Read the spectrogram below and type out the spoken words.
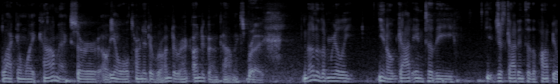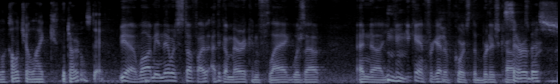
black and white comics or, uh, you know, alternative or under, underground comics, but Right. none of them really, you know, got into the, just got into the popular culture like the Turtles did. Yeah, well, I mean, there was stuff. I, I think American Flagg was out, and uh, you, can, you can't forget, of course, the British comics. Cerebus.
